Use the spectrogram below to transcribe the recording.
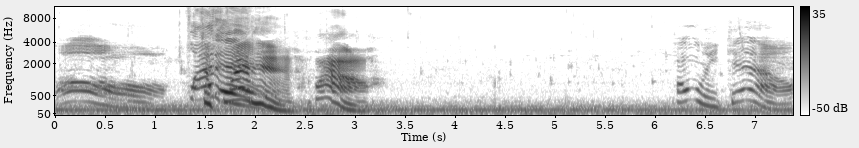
Oh, It's a flathead. Wow. Holy cow.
